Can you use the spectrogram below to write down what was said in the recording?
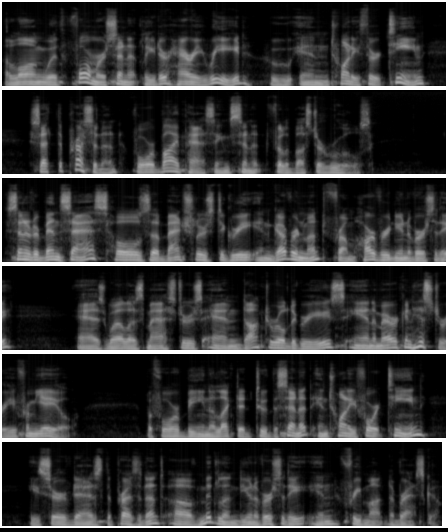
along with former Senate leader Harry Reid, who in 2013 set the precedent for bypassing Senate filibuster rules. Senator Ben Sasse holds a bachelor's degree in government from Harvard University, as well as master's and doctoral degrees in American history from Yale. Before being elected to the Senate in 2014, he served as the president of Midland University in Fremont, Nebraska.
